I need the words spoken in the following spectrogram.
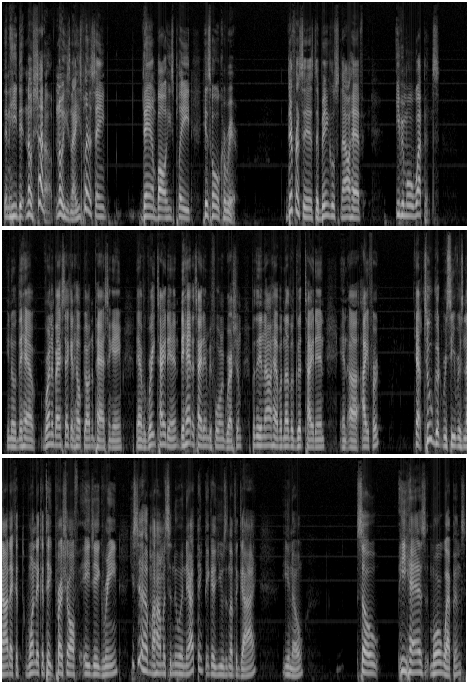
than he did. No, shut up. No, he's not. He's playing the same damn ball he's played his whole career. Difference is the Bengals now have even more weapons. You know, they have running backs that can help you out in the passing game. They have a great tight end. They had a tight end before in Gresham, but they now have another good tight end in uh, Eifert. They have two good receivers now that could one that could take pressure off AJ Green you still have Mohamed Sanu in there. I think they could use another guy, you know. So he has more weapons.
